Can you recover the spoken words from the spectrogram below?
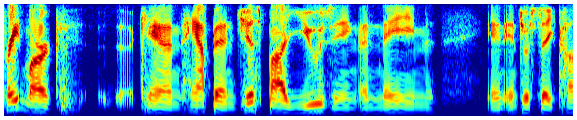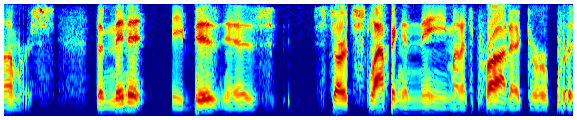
trademark uh, can happen just by using a name in interstate commerce. The minute a business starts slapping a name on its product or put a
